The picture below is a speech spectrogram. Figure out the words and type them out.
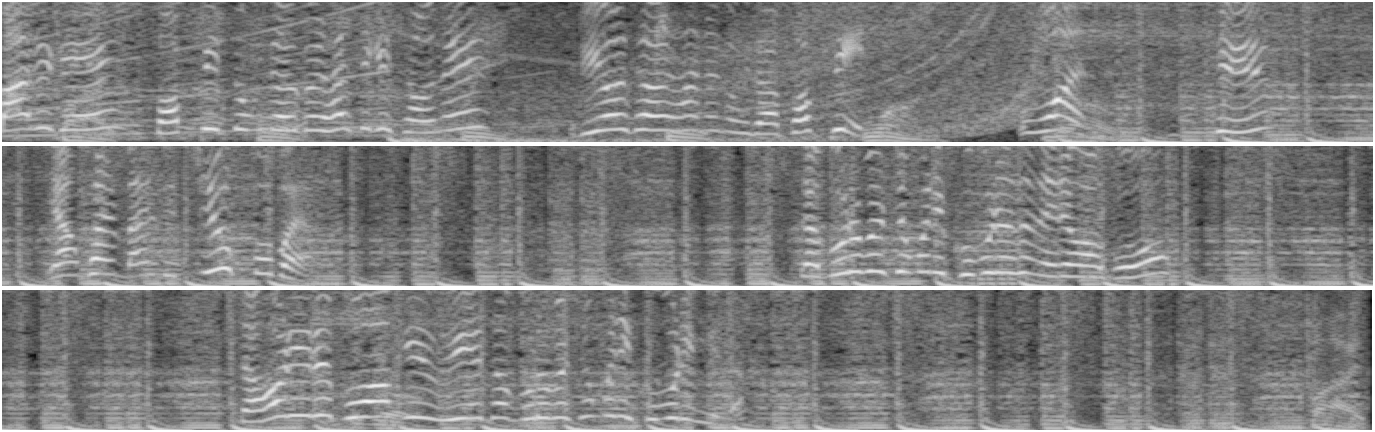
빠르게 버피 동작을 하시기 전에 리허설 하는 동작 버피. One, two, 양팔 만세 쭉 뽑아요. 자, 무릎을 충분히 구부려서 내려가고. 자, 허리를 보호하기 위해서 무릎을 충분히 구부립니다. Five,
